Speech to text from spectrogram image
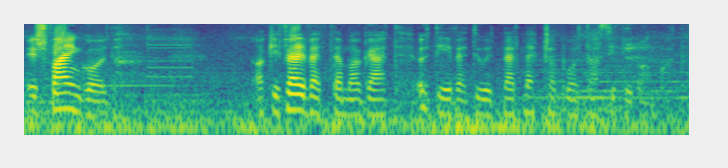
És Feingold, aki felvette magát, öt évet ült, mert megcsapolta a Citibankot.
